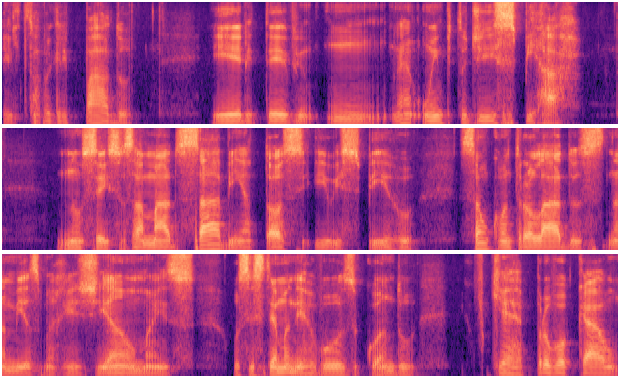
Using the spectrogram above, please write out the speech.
ele estava gripado e ele teve um, né, um ímpeto de espirrar. Não sei se os amados sabem, a tosse e o espirro são controlados na mesma região, mas o sistema nervoso, quando quer provocar um,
